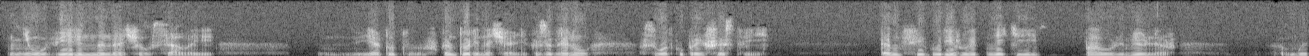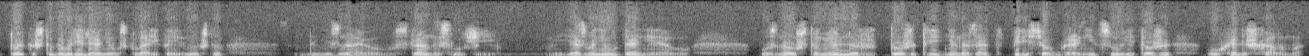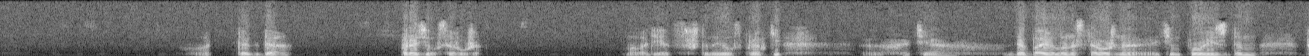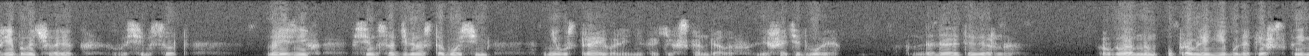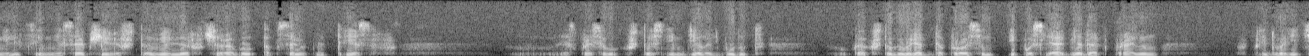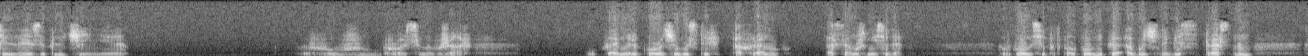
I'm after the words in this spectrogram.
Неуверенно начал Салой. «Я тут в конторе начальника заглянул в сводку происшествий. Там фигурирует некий Пауль Мюллер. Мы только что говорили о нем с Кларикой. Ну что, да не знаю, странный случай. Я звонил Даниэлу. Узнал, что Мюллер тоже три дня назад пересек границу и тоже у Хедешхалома. Вот тогда поразился Ружа. Молодец, что навел справки. Хотя, добавил он осторожно, этим поездом прибыло человек 800, но из них 798 не устраивали никаких скандалов, лишь эти двое. Да-да, это верно. В главном управлении Будапештской милиции мне сообщили, что Мюллер вчера был абсолютно трезв. Я спросил, что с ним делать будут. Как что говорят, допросим и после обеда отправим в предварительное заключение. Ружу бросила в жар. У камеры Ковача выставь охрану, а сам жми сюда. В голосе подполковника, обычно бесстрастным,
